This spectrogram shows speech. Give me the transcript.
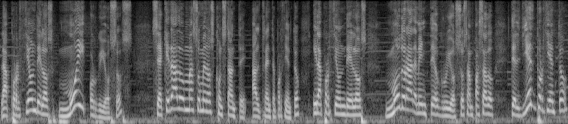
La porción de los muy orgullosos se ha quedado más o menos constante al 30% y la porción de los moderadamente orgullosos han pasado del 10%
